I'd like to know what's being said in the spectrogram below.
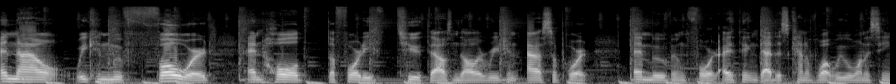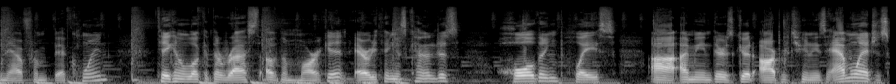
and now we can move forward and hold the $42,000 region as support and moving forward. I think that is kind of what we want to see now from Bitcoin taking a look at the rest of the market, everything is kind of just holding place. Uh, I mean, there's good opportunities. Avalanche is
